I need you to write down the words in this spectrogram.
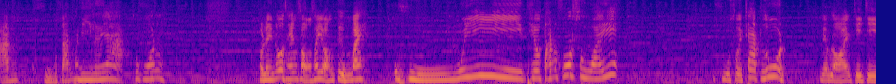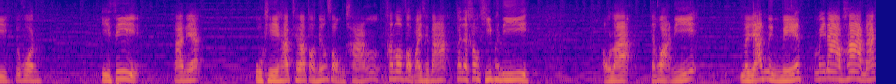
ตันหูตันมาดีเลยอะทุกคนพอเลโนแทงสองสยองกึ่มไป โอ้โหเทลตันโคตรสวยโอ้โหสวยจัดรูด เรียบร้อย GG ทุกคน อีซี่ตอนเนี้ย โอเคครับ ชนะต่อเนื่องสองครั้ง ถ้ารอบต่อไปชนะก็จะเข้าคีพอดี เอาละจังหวะนี้ระยะหนึ่งเมตรไม่น่าพลาดนะ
